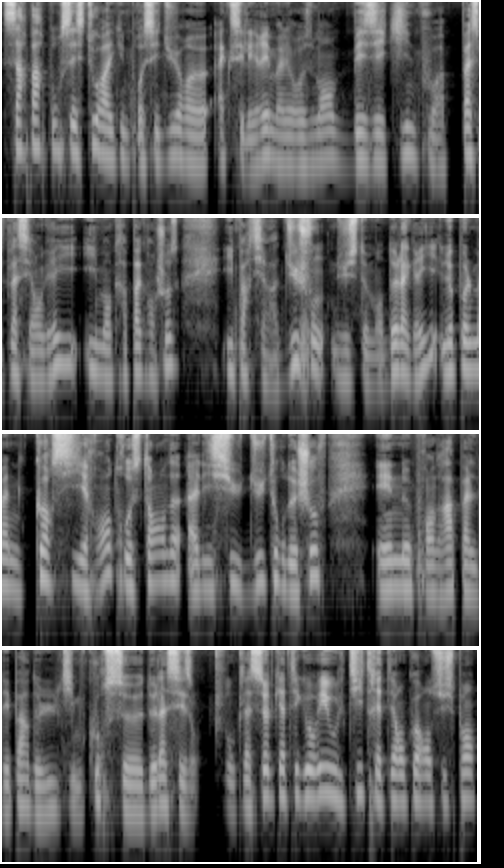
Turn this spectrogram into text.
Ça repart pour 16 tours avec une procédure euh, accélérée. Malheureusement Bezeki ne pourra pas se placer en grille. Il manquera pas grand chose. Il partira du fond justement de la grille. Le poleman Corsi rentre au stand à l'issue du tour de chauffe et ne prendra pas le départ de l'ultime course euh, de la saison. Donc la seule catégorie où le titre était encore en suspens,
